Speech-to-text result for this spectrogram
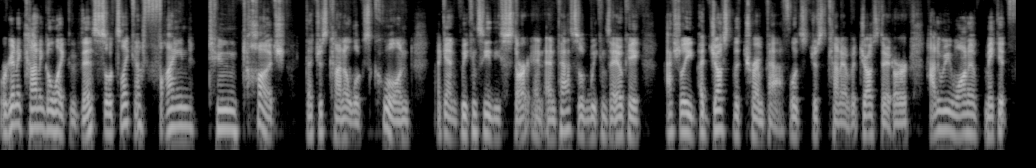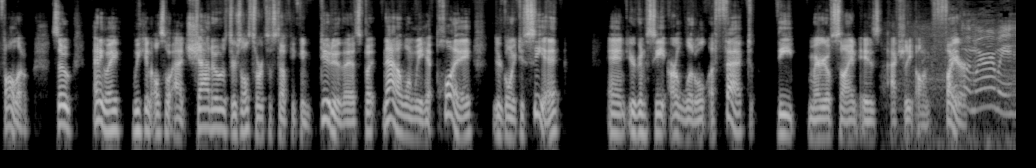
we're going to kind of go like this. So it's like a fine tuned touch that just kind of looks cool. And again, we can see the start and end path. So we can say, okay, actually adjust the trim path. Let's just kind of adjust it. Or how do we want to make it follow? So anyway, we can also add shadows. There's all sorts of stuff you can do to this. But now when we hit play, you're going to see it and you're going to see our little effect. The Mario sign is actually on fire. Franklin, where are we?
